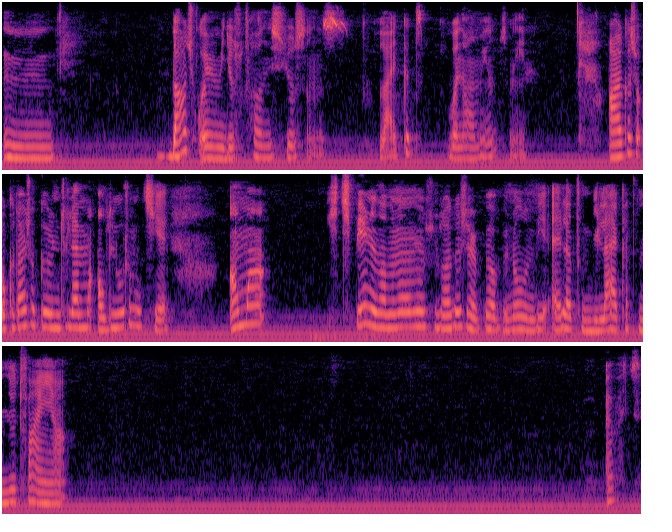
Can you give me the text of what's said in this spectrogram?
hmm, daha çok oyun videosu falan istiyorsanız like at, abone olmayı unutmayın. Arkadaşlar o kadar çok görüntülenme alıyorum ki ama hiçbiriniz abone olmuyorsunuz arkadaşlar. Bir abone olun, bir el atın, bir like atın lütfen ya. Evet.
